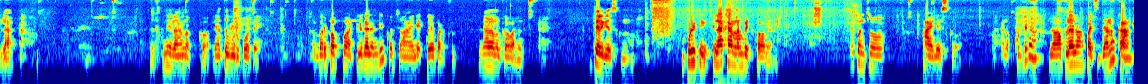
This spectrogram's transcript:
ఇలా ఇలా నొక్కోవాలి. లేకపోతే ఊడిపోతాయి. కొబ్బరిపప్పు అట్లు కదండి కొంచెం ఆయిల్ ఎక్కువే పడుతుంది. ఇలా అనుకోవాలండి తిరిగేసుకుందాం ఇప్పుడు ఇలా కన్నం పెట్టుకోవాలండి. కొంచెం ఆయిల్ వేసుకోవాలి. అనుకుంటే లోపల ఇలా పచ్చిదనం కాదు.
